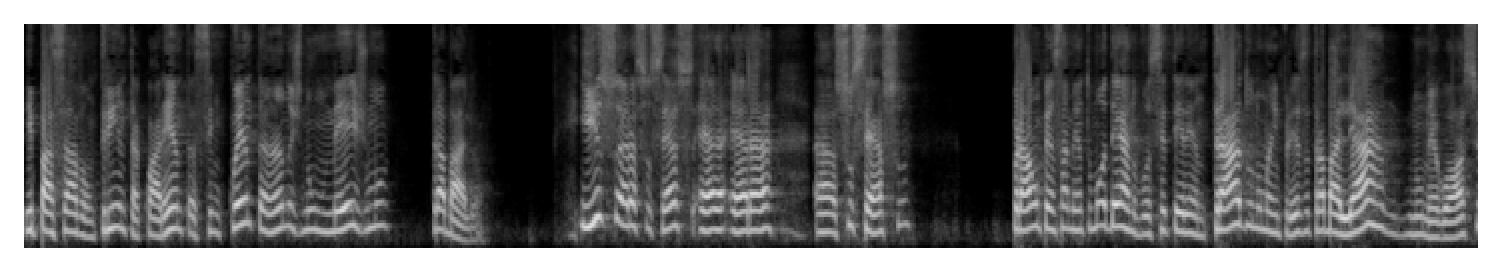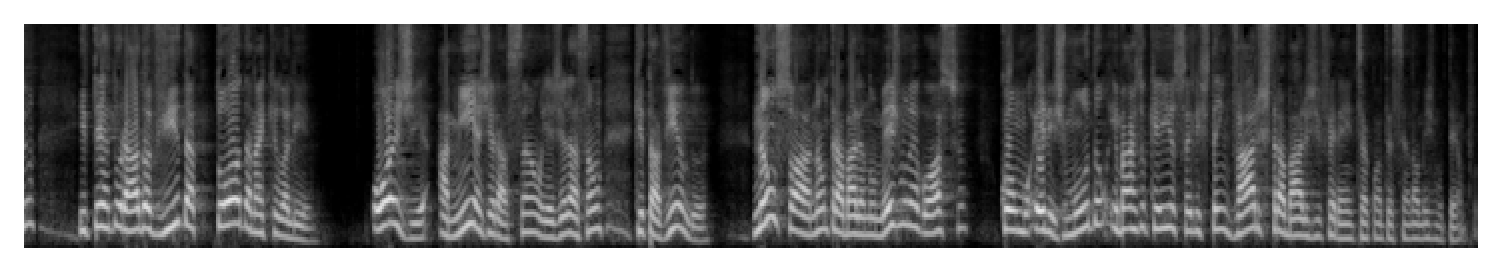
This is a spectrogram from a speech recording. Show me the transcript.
e passavam 30, 40, 50 anos no mesmo trabalho. E isso era sucesso, era, era uh, sucesso para um pensamento moderno. Você ter entrado numa empresa, trabalhar num negócio e ter durado a vida toda naquilo ali. Hoje, a minha geração e a geração que está vindo, não só não trabalha no mesmo negócio, como eles mudam, e mais do que isso, eles têm vários trabalhos diferentes acontecendo ao mesmo tempo.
